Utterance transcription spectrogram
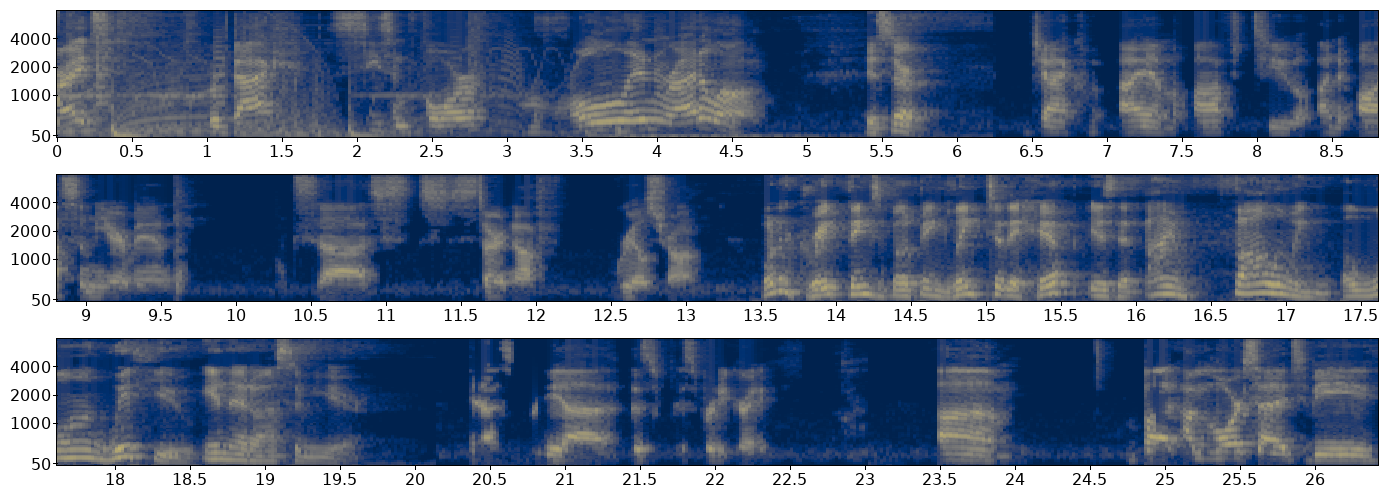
right, we're back. Season four, rolling right along. Yes, sir. Jack, I am off to an awesome year, man. It's uh, s- starting off real strong. One of the great things about being linked to the hip is that I am following along with you in that awesome year. Yeah, it's pretty. Uh, it's, it's pretty great. Um, but I'm more excited to be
